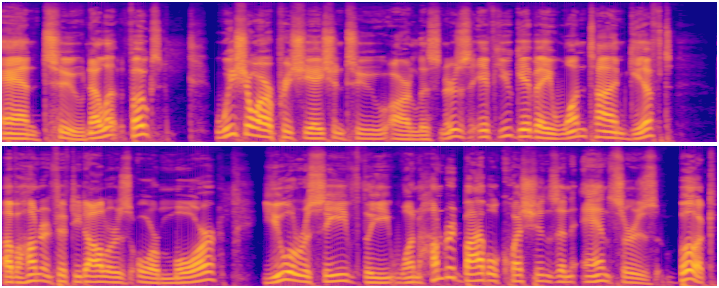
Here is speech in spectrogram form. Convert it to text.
and 2. Now, let, folks, we show our appreciation to our listeners. If you give a one-time gift of $150 or more, you will receive the 100 Bible Questions and Answers book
